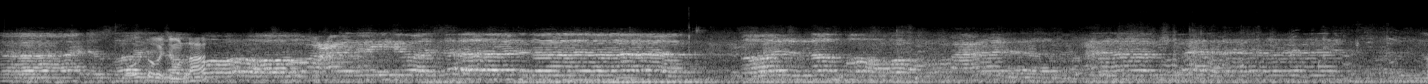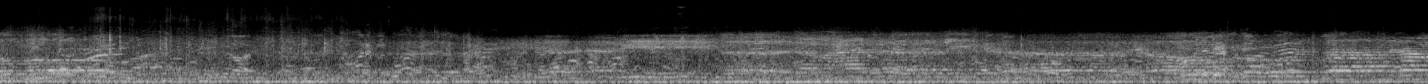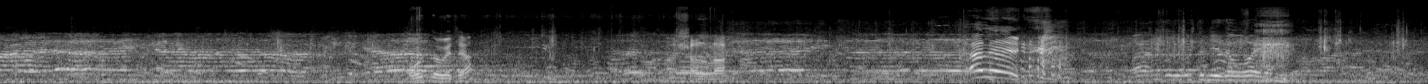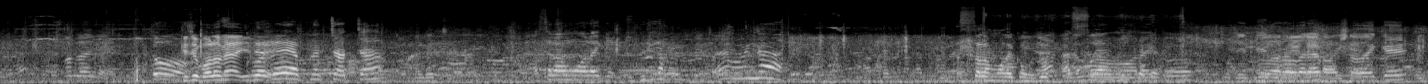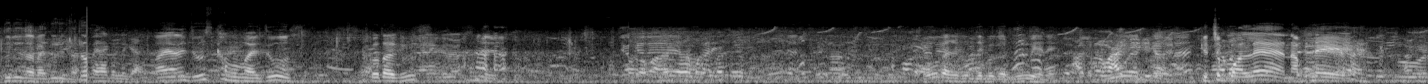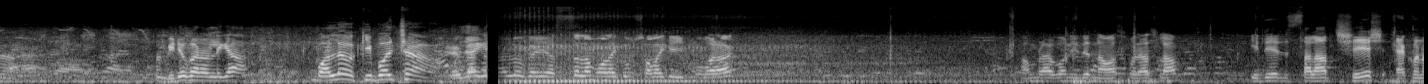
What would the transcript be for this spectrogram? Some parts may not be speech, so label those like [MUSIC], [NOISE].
我都会这拉。আছে। মাশাআল্লাহ। অ্যালেক্স তো কিছু বলো ভাই আপনার চাচা? আসসালামু আলাইকুম। আসসালামু আলাইকুম হুজুর। আসসালামু আলাইকুম। সবাইকে। ভাই আমি জুস খাব ভাই জুস। কোথায় জুস? [LAUGHS] কিছু বললেন আপনি। ভিডিও করার লিগা। বলো, কি বলছো? হ্যালো গাই আসসালামু আলাইকুম, সবাইকে ঈদ মুবারক। আমরা এখন ঈদের নামাজ পড়ে আসলাম। ঈদের সালাদ শেষ, এখন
